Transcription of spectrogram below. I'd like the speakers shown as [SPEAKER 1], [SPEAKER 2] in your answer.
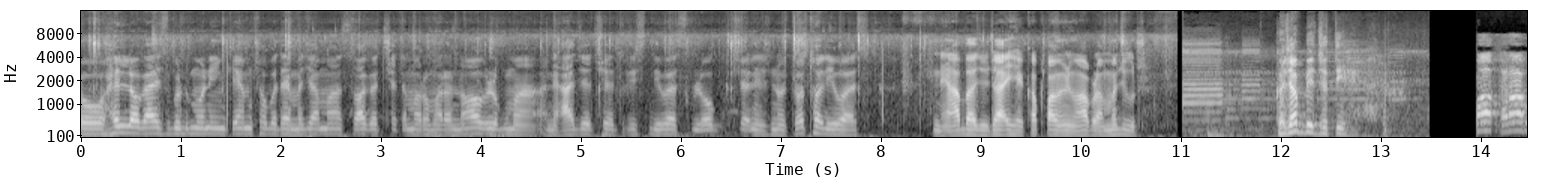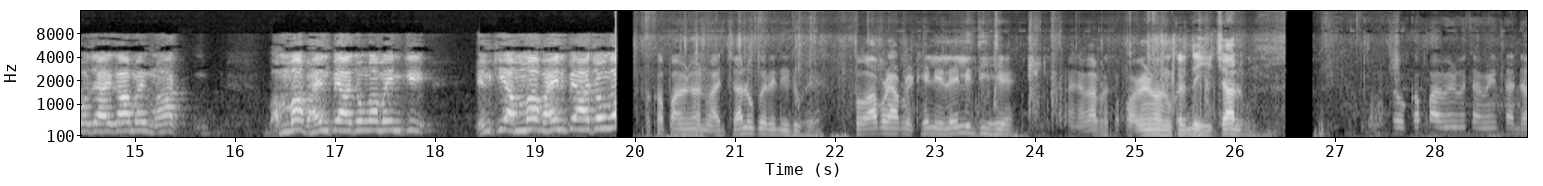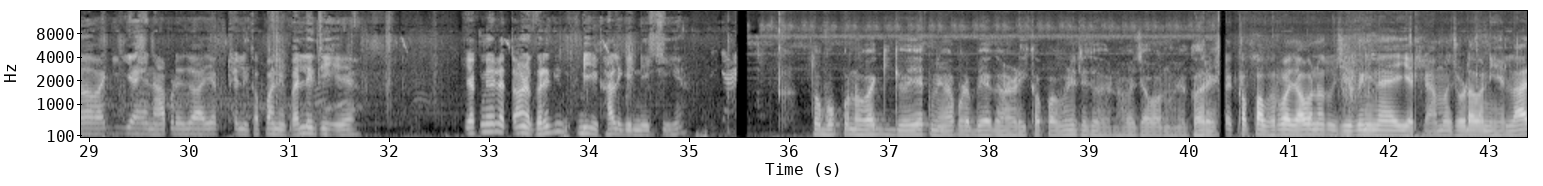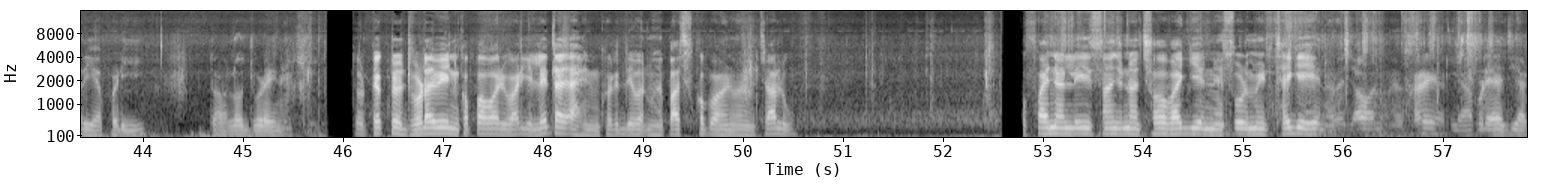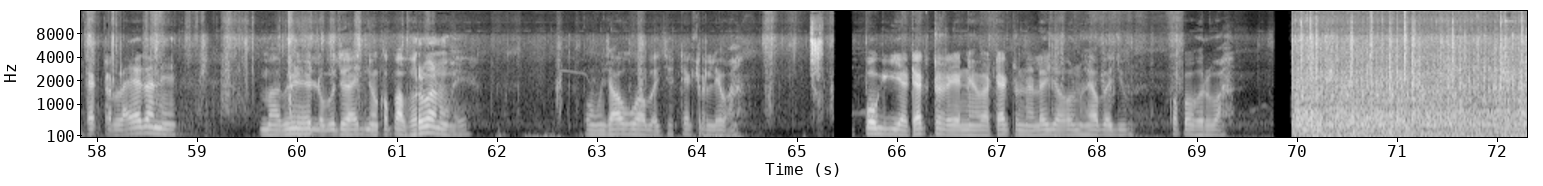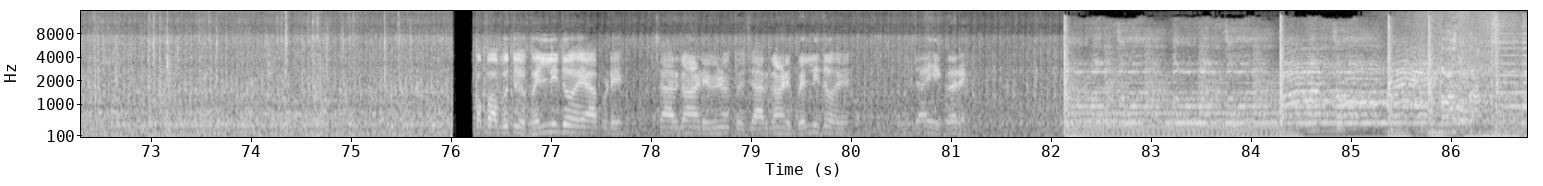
[SPEAKER 1] તો hello guys good morning. કેમ છો બધા મજામાં? સ્વાગત છે તમારો મારા નવા વ્લોગમાં. અને આજે છે ત્રીસ દિવસ વ્લોગ ચેલેન્જનો ચોથો દિવસ. અને આ બાજુ જાય છે કપાવીનું આપણા મજૂર.
[SPEAKER 2] ગજબ બે જતી
[SPEAKER 3] હૈ ખરાબ હો જાયેગા મેં માં અમ્મા બહેન પે આ જાઉંગા મેં ઇનકી ઇનકી અમ્મા બહેન પે આ જાઉંગા
[SPEAKER 1] તો કપા વીણવાનું આજ ચાલુ કરી દીધું છે. તો આપણે આપણે ઠેલી લઈ લીધી હે અને આપણે કપા વીણવાનું કરી દઈએ ચાલુ. તો કપા વીણતા વીણતા દહ વાગી ગયા છે ને આપણે જો આ એક થેલી કપાની ભરી લીધી છે. એક નહીં એટલે ત્રણ ભરી દીધી બીજી ખાલી કરી નાખી છે. તો બપોરનો વાગી ગયો એક ને આપણે બે ગાડી કપા વીણી લીધો છે ને હવે જવાનું છે ઘરે. કપા ભરવા જવાનું હતું જે વીણીને આવી એટલે આમાં જોડાવાની છે લારી આ પડી. તો હાલો જોડાઈ નાખી. તો ટ્રેક્ટર જોડાવીને કપાવાળી વાડીએ લેતા જાય ને ખરીદ દેવાનું છે પાછું કપા વીણવાનું ચાલુ. ફાઇનલી સાંજના છ વાગ્યે ને સોળ મિનિટ થઈ ગઈ છે ને હવે જવાનું છે ઘરે. એટલે આપણે જે આ ટ્રેક્ટર લાવ્યા હતા ને, એમાં વીણ્યો એટલો બધો આજનો કપા ભરવાનો છે. તો હું જાઉં આ બાજુ ટ્રેક્ટર લેવા. પોગી ગયા ટ્રેક્ટરે અને હવે ટ્રેક્ટરને લઈ જવાનું છે આ બાજુ કપા ભરવા. કપા બધું ભરી લીધો છે આપણે. ચાર ગાડી વીણો તો ચાર ગાડી ભરી લીધો છે. મજા ઘરે.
